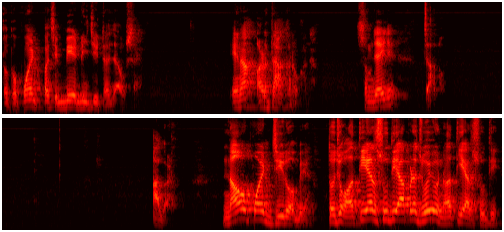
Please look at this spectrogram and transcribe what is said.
તો કે પોઈન્ટ પછી બે ડિજિટ જ આવશે. એના અડધા કરવાના. સમજાય છે? ચાલો. આગળ. નવ પોઈન્ટ જીરો બે. તો જો અત્યાર સુધી આપણે જોયું ને અત્યાર સુધી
